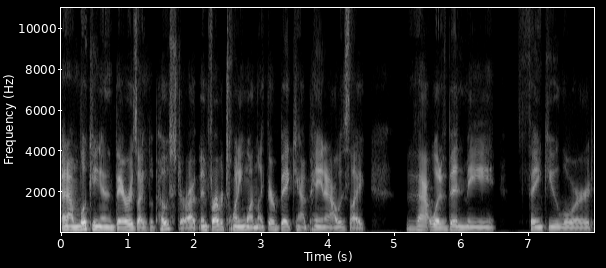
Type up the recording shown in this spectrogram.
And I'm looking and there is like the poster uh, in Forever 21, like their big campaign. And I was like, that would have been me Thank you, Lord.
